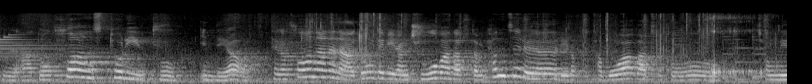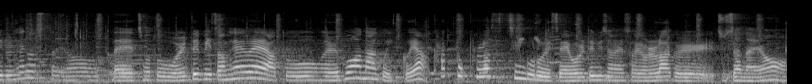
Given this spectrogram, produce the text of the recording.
그 아동 후원 스토리북인데요. 제가 후원하는 아동들이랑 주고받았던 편지를 이렇게 다 모아가지고 정리를 해놨어요. 네, 저도 월드비전 해외 아동을 후원하고 있고요. 카톡 플러스 친구로 이제 월드비전에서 연락을 주잖아요.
